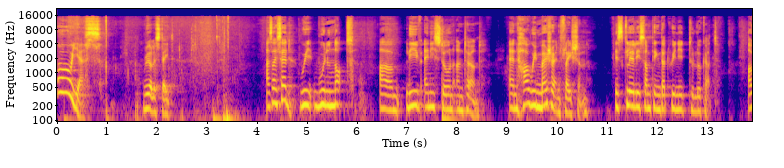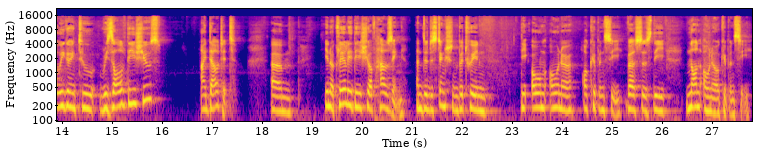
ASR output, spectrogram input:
Oh, yes. Real estate. As I said, we will not um, leave any stone unturned. and how we measure inflation is clearly something that we need to look at. Are we going to resolve the issues? I doubt it. Um, you know, clearly the issue of housing and the distinction between the home owner occupancy versus the non-owner occupancy.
